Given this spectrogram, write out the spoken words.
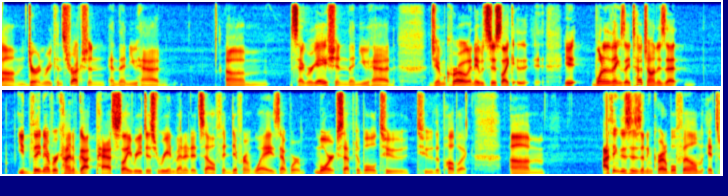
um, during Reconstruction. And then you had um, segregation. Then you had Jim Crow, and it was just like it, it, one of the things they touch on is that they never kind of got past slavery; just reinvented itself in different ways that were more acceptable to to the public. Um, I think this is an incredible film. It's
